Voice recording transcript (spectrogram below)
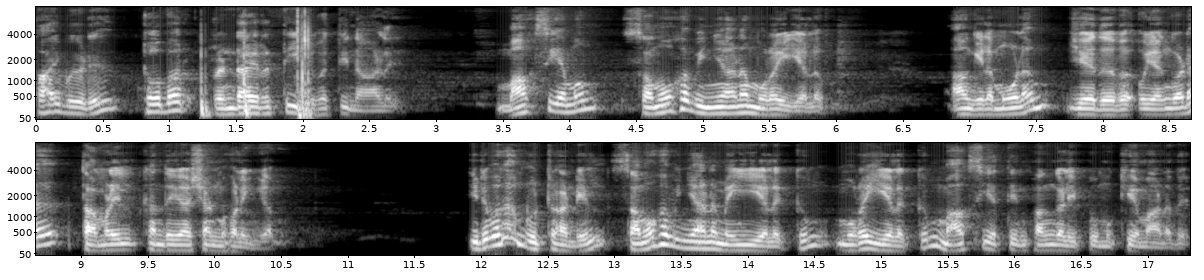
தாய் வீடு அக்டோபர் ரெண்டாயிரத்தி இருபத்தி நாலு. மார்க்சியமும் சமூக விஞ்ஞான முறையியலும். ஆங்கிலம் மூலம் ஜெயதேவ உயங்கொட தமிழில் கந்தையா சண்முகலிங்கம். இருபதாம் நூற்றாண்டில் சமூக விஞ்ஞான மெய்யியலுக்கும் முறையியலுக்கும் மார்க்சியத்தின் பங்களிப்பு முக்கியமானது.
